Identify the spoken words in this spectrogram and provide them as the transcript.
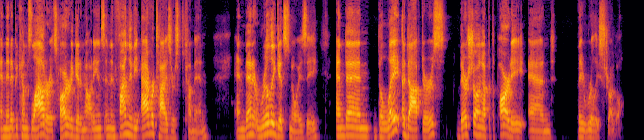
And then it becomes louder. It's harder to get an audience. And then finally, the advertisers come in. And then it really gets noisy. And then the late adopters, they're showing up at the party and they really struggle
